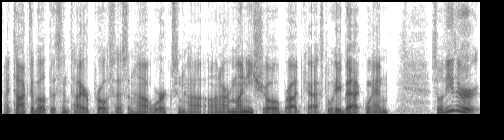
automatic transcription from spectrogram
I talked about this entire process and how it works and how on our money show broadcast way back when. So these are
